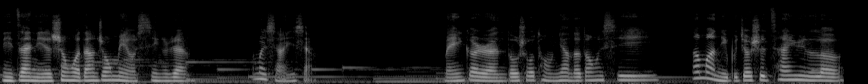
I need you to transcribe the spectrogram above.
你在你的生活当中没有信任，那么想一想，每一个人都说同样的东西，那么你不就是参与了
